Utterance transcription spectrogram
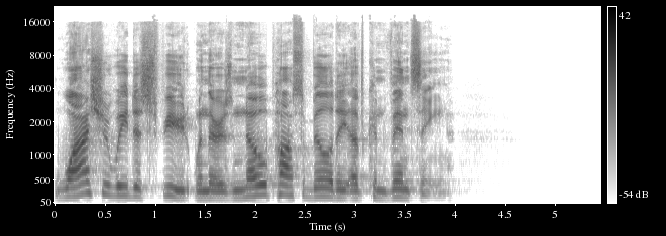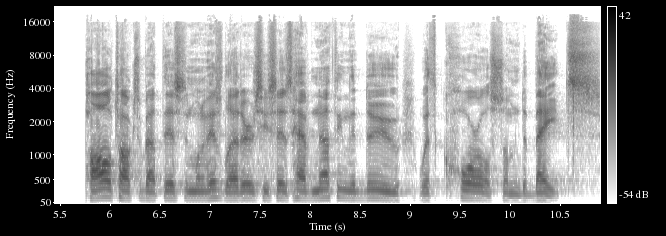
Why should we dispute when there is no possibility of convincing? Paul talks about this in one of his letters. He says, have nothing to do with quarrelsome debates.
